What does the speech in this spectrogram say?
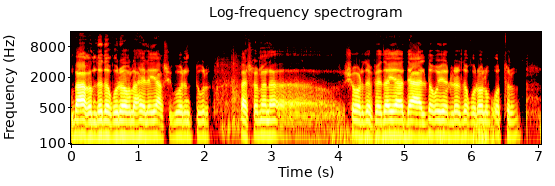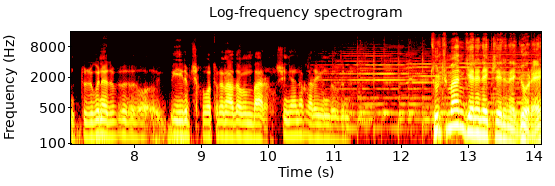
bağında da kurulu hele yakşı görüntü dur. Başka mana şurada fede ya değilde o yerlerde kurulup oturup düzgün edip eğilip çıkıp oturan adamım var. Şimdi yana karayın gördüm. Türkmen geleneklerine göre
